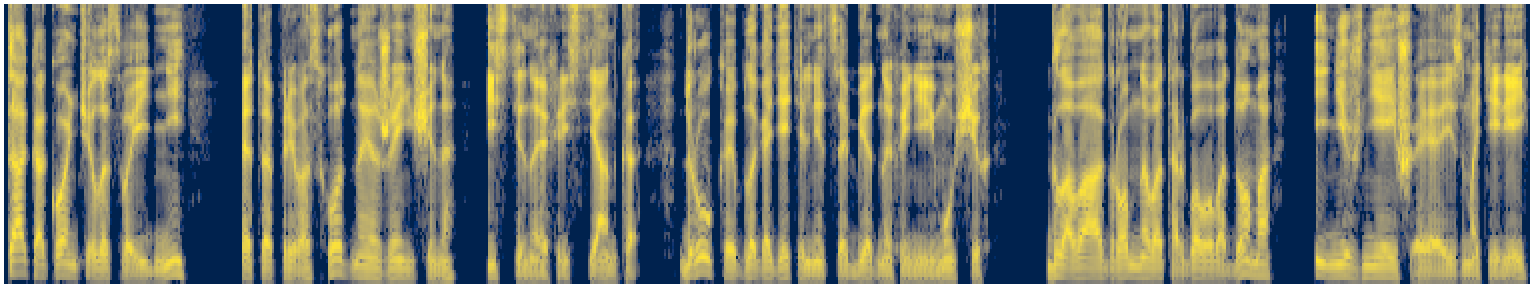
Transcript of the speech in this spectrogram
Так окончила свои дни эта превосходная женщина, истинная христианка, друг и благодетельница бедных и неимущих — глава огромного торгового дома и нежнейшая из матерей.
